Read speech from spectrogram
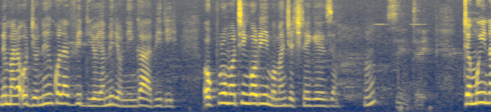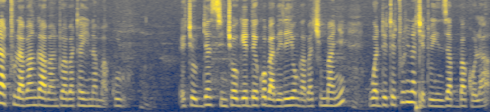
nemala audio nenkola vidiyo ya miliyoni nga abiri okupromotinga oluyimba omanyi kyekitegeeza hmm? temuyina tulaba nga abantu abatalina makulu. Ekyo just nkyogeddeko babeereyo nga bakimanyi. Wadde tetulina kyetuyinza bakola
